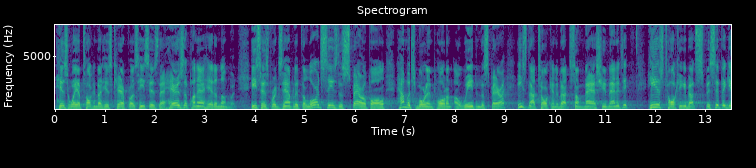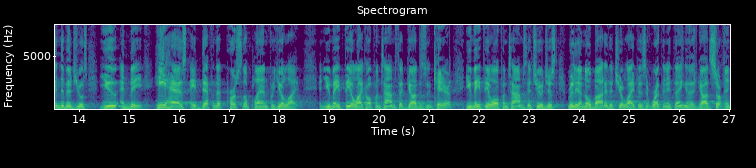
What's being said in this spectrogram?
his way of talking about his care for us, he says, the hairs upon our head are numbered. He says, for example, if the Lord sees the sparrow fall, how much more important are we than the sparrow? He's not talking about some mass humanity. He is talking about specific individuals, you and me. He has a definite personal plan for your life. And you may feel like oftentimes that God doesn't care. You may feel oftentimes that you're just really a nobody, that your life isn't worth anything, and that God certainly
